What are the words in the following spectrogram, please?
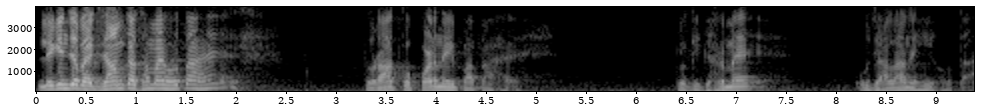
लेकिन जब एग्ज़ाम का समय होता है तो रात को पढ़ नहीं पाता है, क्योंकि घर में उजाला नहीं होता है।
